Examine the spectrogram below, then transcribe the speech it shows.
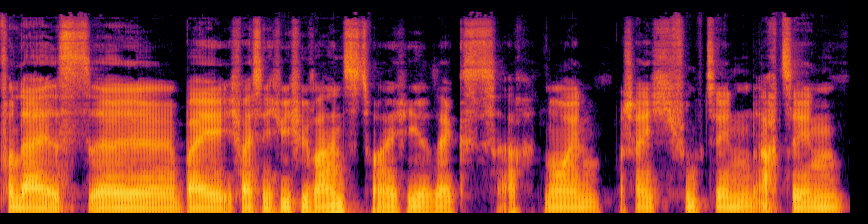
von daher ist äh, bei, ich weiß nicht, wie viel waren es? Zwei, vier, sechs, acht, neun, wahrscheinlich 15, 18.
